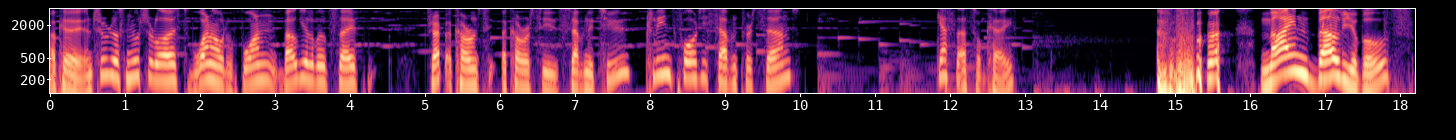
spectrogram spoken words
Okay, intruders neutralized, 1 out of 1, valuables saved, trap accuracy, accuracy 72, clean 47%. Guess that's okay. 9 valuables.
